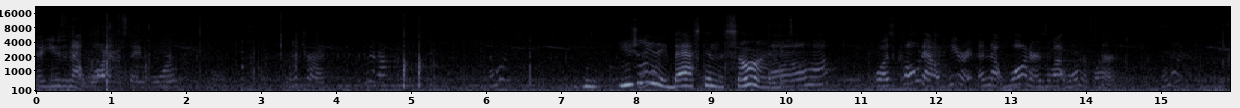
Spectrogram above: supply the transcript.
they're using that water to stay warm. I'm gonna try. Come here, girl. Come on. Usually they bask in the sun. Uh-huh. Well, it's cold out here, and that water is a lot warmer for her. Come on. Four plus three equals seven, right? 'Cause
